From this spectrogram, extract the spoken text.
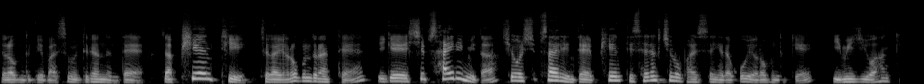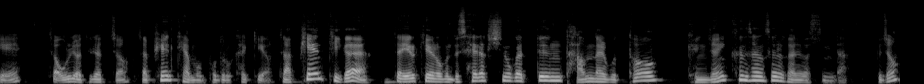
여러분들께 말씀을 드렸는데 자 PNT 제가 여러분들한테 이게 14일입니다. 10월 14일인데 PNT 세력 신호 발생이라고 여러분들께 이미지와 함께 자 올려드렸죠. 자 PNT 한번 보도록 할게요. 자 PNT가 자 이렇게 여러분들 세력 신호가 뜬 다음 날부터 굉장히 큰 상승을 가져갔습니다. 그죠?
